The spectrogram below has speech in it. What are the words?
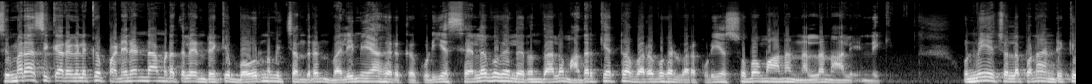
சிம்மராசிக்காரர்களுக்கு பன்னிரெண்டாம் இடத்துல இன்றைக்கு பௌர்ணமி சந்திரன் வலிமையாக இருக்கக்கூடிய செலவுகள் இருந்தாலும் அதற்கேற்ற வரவுகள் வரக்கூடிய சுபமான நல்ல நாள் இன்னைக்கு. உண்மையை சொல்லப்போனால் இன்றைக்கு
